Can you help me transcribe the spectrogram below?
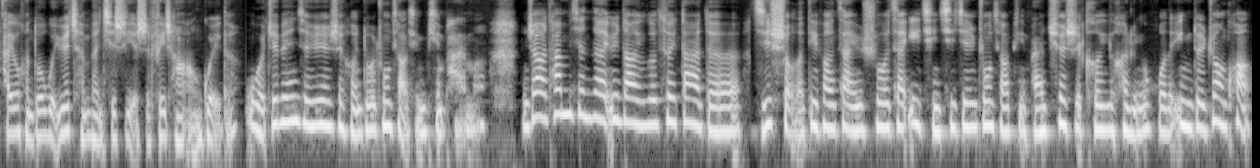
还有很多违约成本，其实也是非常昂贵的。我这边其实认识很多中小型品牌嘛，你知道他们现在遇到一个最大的棘手的地方在于说，在疫情期间，中小品牌确实可以很灵活。的应对状况，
